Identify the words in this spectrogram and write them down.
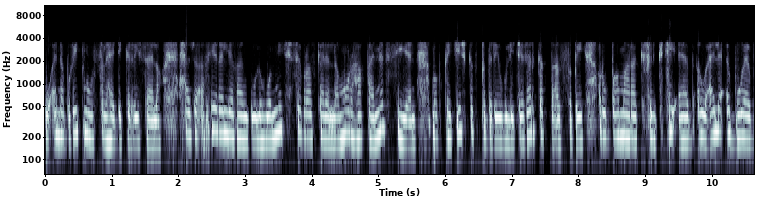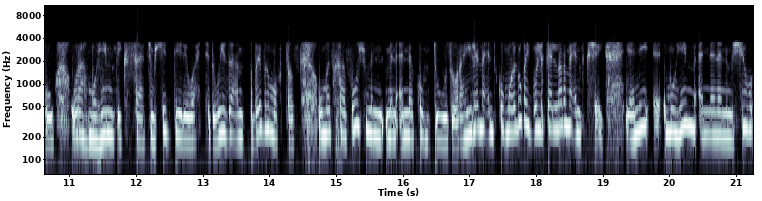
وأنا بغيت نوصل هذيك الرسالة. حاجة أخيرة اللي غنقول هو ملي تحسي براسك لاله مرهقه نفسيا؟ ما بقيتيش كتقدري وليتي غير كتعصبي ربما راك في الاكتئاب أو على أبوابه وراه مهم ديك الساعة تمشي ديري واحد التدويزه عند الطبيب المختص. وما تخافوش من من أنكم تدوزوا. راه إلا ما عندكم والو غيقول لك لا ما عندك شيء. يعني مهم أننا نمشيو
